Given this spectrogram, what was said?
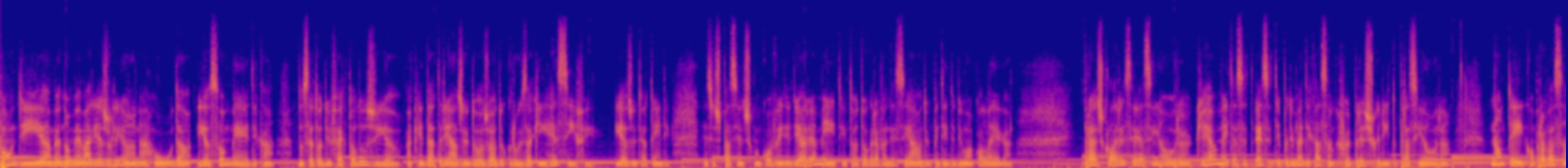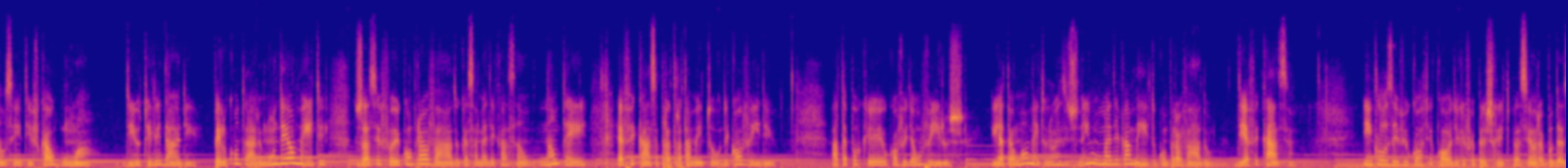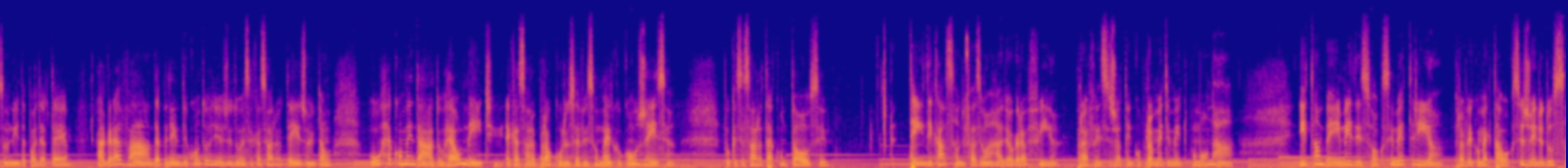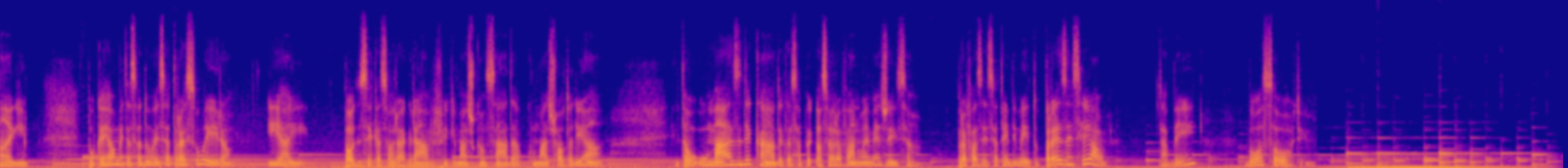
Bom dia, meu nome é Maria Juliana Arruda e eu sou médica do setor de infectologia aqui da triagem do Oswaldo Cruz, aqui em Recife. E a gente atende esses pacientes com Covid diariamente. Então, eu estou gravando esse áudio em pedido de uma colega para esclarecer a senhora que realmente esse, esse tipo de medicação que foi prescrito para a senhora não tem comprovação científica alguma de utilidade. Pelo contrário, mundialmente já se foi comprovado que essa medicação não tem eficácia para tratamento de Covid. Até porque o Covid é um vírus e até o momento não existe nenhum medicamento comprovado de eficácia. Inclusive o corticóide que foi prescrito para a senhora budesonida pode até agravar, dependendo de quantos dias de doença que a senhora esteja. Então, o recomendado realmente é que a senhora procure o serviço médico com urgência, porque se a senhora está com tosse, tem indicação de fazer uma radiografia para ver se já tem comprometimento pulmonar. E também medir sua oximetria para ver como é que está o oxigênio do sangue, porque realmente essa doença é traiçoeira. E aí pode ser que a senhora grave, fique mais cansada, com mais falta de ar. Então, o mais indicado é que a senhora vá numa emergência para fazer esse atendimento presencial. Tá bem? Boa sorte.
